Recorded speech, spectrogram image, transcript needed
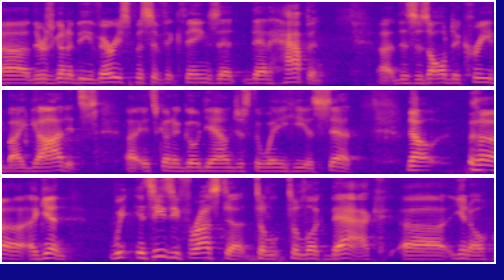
uh, there's going to be very specific things that, that happen. Uh, this is all decreed by God. It's, uh, it's going to go down just the way He has said. Now, uh, again, we, it's easy for us to, to, to look back, uh, you know,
